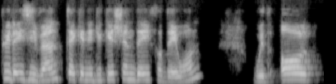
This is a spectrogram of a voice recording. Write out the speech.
three days event, take an education day for day one with all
